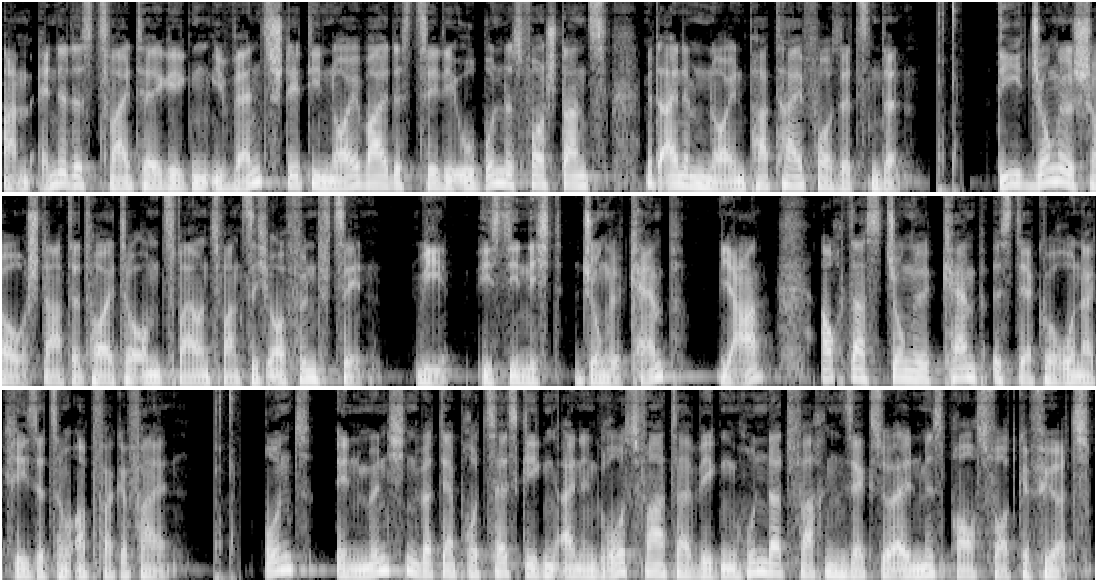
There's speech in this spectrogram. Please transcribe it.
Am Ende des zweitägigen Events steht die Neuwahl des CDU-Bundesvorstands mit einem neuen Parteivorsitzenden. Die Dschungelshow startet heute um 22.15 Uhr. Wie, ist die nicht Dschungelcamp? Ja, auch das Dschungelcamp ist der Corona-Krise zum Opfer gefallen. Und in München wird der Prozess gegen einen Großvater wegen hundertfachen sexuellen Missbrauchs fortgeführt.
